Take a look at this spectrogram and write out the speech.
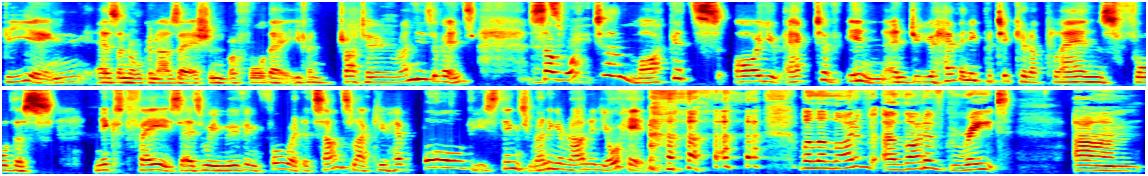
being as an organization before they even try to run these events. That's so, what right. uh, markets are you active in? And do you have any particular plans for this? Next phase as we're moving forward. It sounds like you have all these things running around in your head. well, a lot of a lot of great um,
